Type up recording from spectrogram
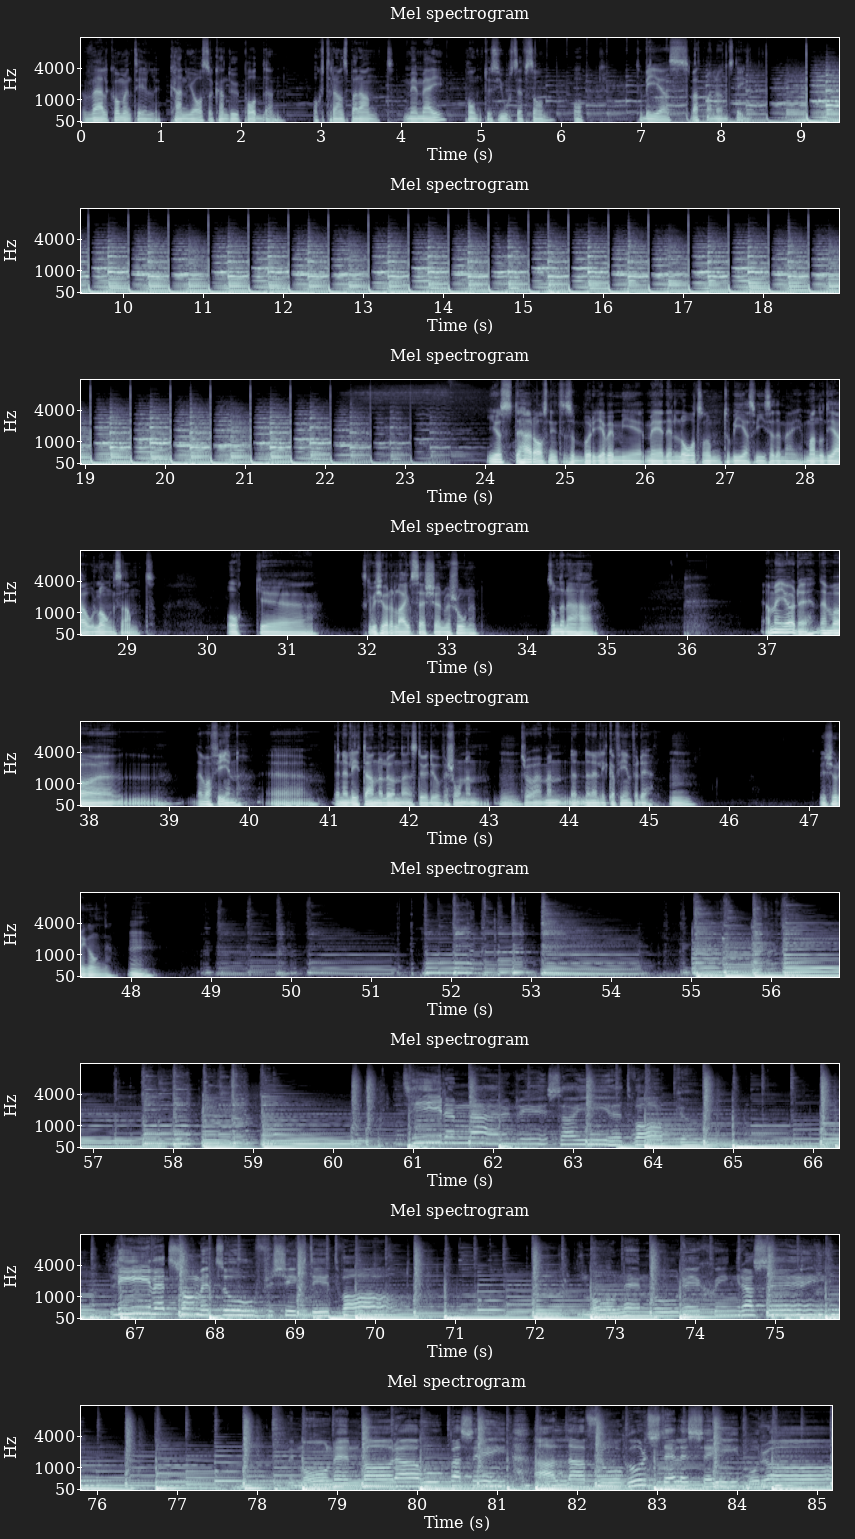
Välkommen till Kan jag så kan du-podden och Transparent med mig Pontus Josefsson och Tobias Wattman Lundstig. just det här avsnittet så börjar vi med, med en låt som Tobias visade mig, Mando Diao långsamt. Och eh, ska vi köra live session-versionen? Som den är här. Ja men gör det. Den var, den var fin. Eh, Den är lite annorlunda än studioversionen Mm. tror jag. Men den, den är lika fin för det. Mm. Vi kör igång den. Mm. Livet som ett oförsiktigt vad. Månen borde skingra sig. Men månen bara hopar sig. Alla frågor ställer sig på rad.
